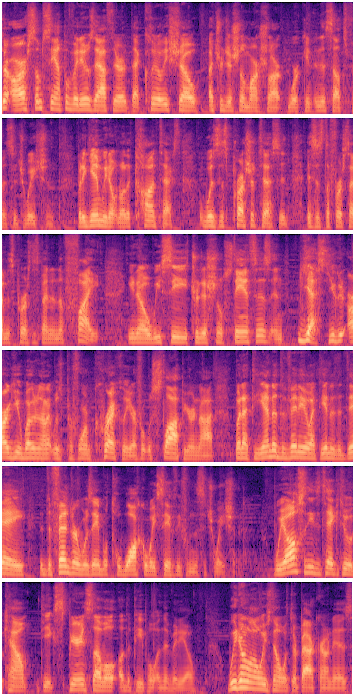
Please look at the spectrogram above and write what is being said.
There are some sample videos out there that clearly show a traditional martial art working in a self-defense situation. But again, we don't know the context. Was this pressure tested? Is this the first time this person's been in a fight? You know, we see traditional stances and yes, you could argue whether or not it was performed correctly or if it was sloppy or not. But at the end of the video, at the end of the day, the defender was able to walk away safely from the situation. We also need to take into account the experience level of the people in the video we don't always know what their background is.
